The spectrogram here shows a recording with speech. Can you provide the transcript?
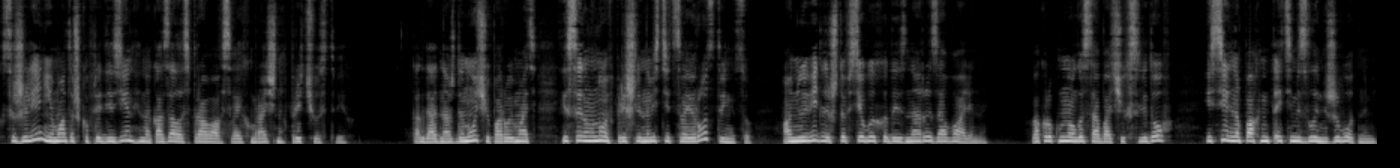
К сожалению, матушка Фредизинген оказалась права в своих мрачных предчувствиях. Когда однажды ночью порой мать и сын вновь пришли навестить свою родственницу, они увидели, что все выходы из норы завалены. Вокруг много собачьих следов и сильно пахнет этими злыми животными.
